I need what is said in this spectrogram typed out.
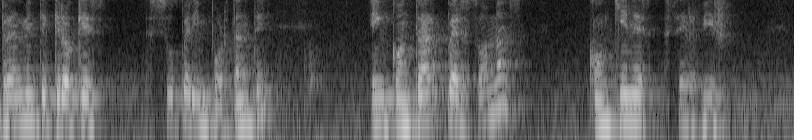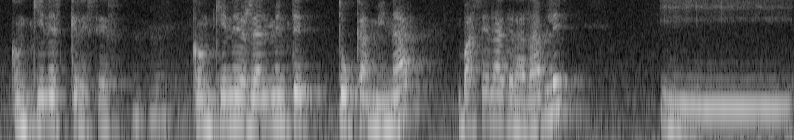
realmente creo que es súper importante encontrar personas con quienes servir, con quienes crecer, con quienes realmente tu caminar va a ser agradable y,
